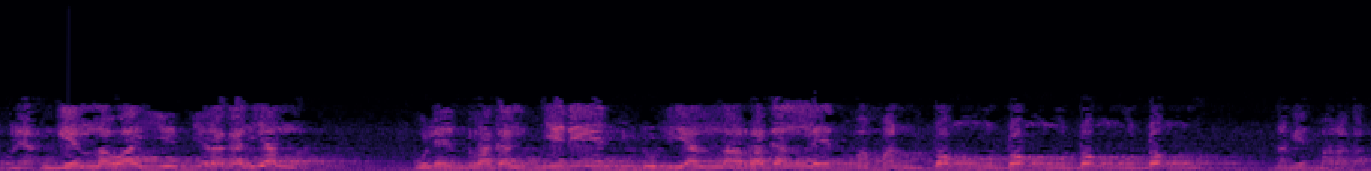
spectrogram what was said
mu ne ngeen la waay yéen ñi ragal yàlla bu leen ragal ñeneen ñu dul yàlla ragal leen ma man dong dong dong dong na ngeen ma ragal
